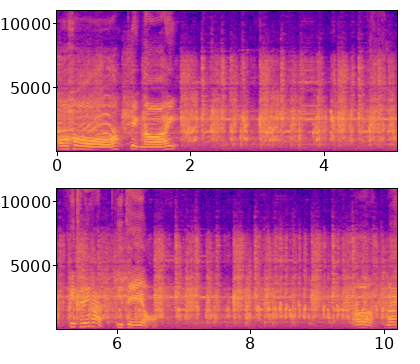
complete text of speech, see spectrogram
โอ้โห เด็กน้อยฟิชเชอร์กับดีเจเหรอ เออ มา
